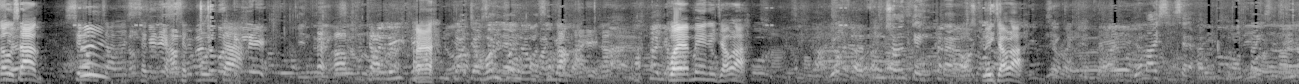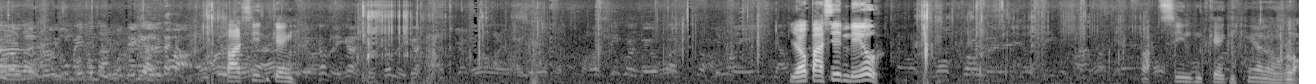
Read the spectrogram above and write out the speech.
歐生，食食杯㗎。但係你係啊。就就可以分兩份㗎。喂，阿咩你走啦？工商徑誒，你走啦？如果拉屎石係低少少，你呢個都得㗎。八仙徑。有八仙廟，八仙徑一路落。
